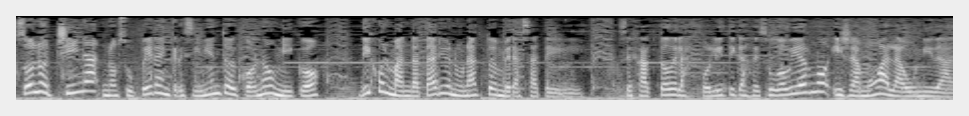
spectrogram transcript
Solo China nos supera en crecimiento económico, dijo el mandatario en un acto en Verazategui. Se jactó de las políticas de su gobierno y llamó a la unidad.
